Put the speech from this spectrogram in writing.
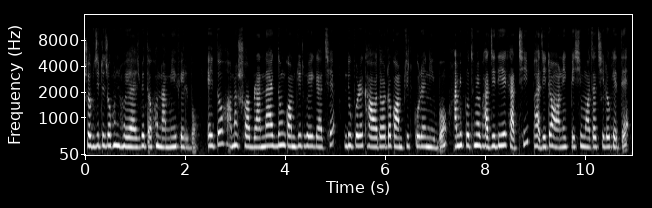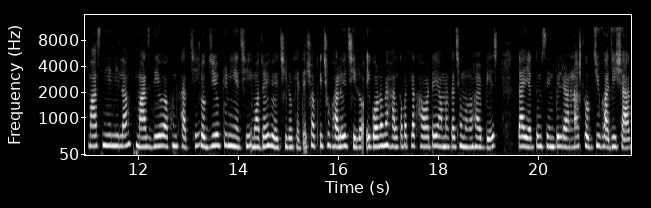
সবজিটা যখন হয়ে আসবে তখন নামিয়ে ফেলব। এই তো আমার সব রান্না একদম কমপ্লিট হয়ে গেছে। দুপুরে খাওয়া দাওয়াটা কমপ্লিট করে নিব। আমি প্রথমে ভাজি দিয়ে খাচ্ছি। ভাজিটা অনেক বেশি মজা ছিল খেতে। মাছ নিয়ে নিলাম। মাছ দিয়েও এখন খাচ্ছি। সবজিও একটু নিয়েছি। মজাই হয়েছিল খেতে। সবকিছু ভালোই ছিল। এই গরমে হালকা পাতলা খাওয়াটাই আমার কাছে মনে হয় বেস্ট তাই একদম সিম্পল রান্না। সবজি, ভাজি, শাক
